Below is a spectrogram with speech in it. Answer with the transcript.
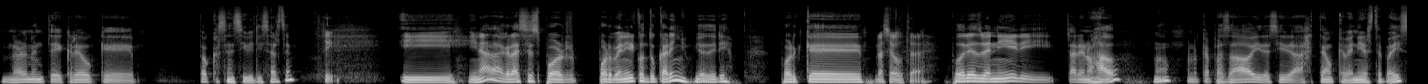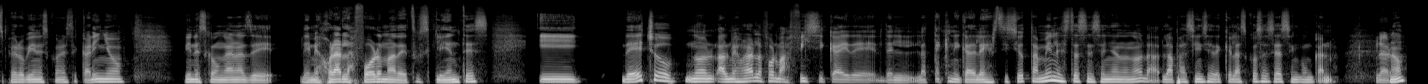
realmente creo que toca sensibilizarse. Sí. Y, y, nada, gracias por, por venir con tu cariño, yo diría. Porque... Gracias a ustedes. Podrías venir y estar enojado, ¿no? Con lo que ha pasado y decir, ah, tengo que venir a este país, pero vienes con este cariño, vienes con ganas de, de mejorar la forma de tus clientes. Y de hecho, no, al mejorar la forma física y de, la técnica del ejercicio, también les estás enseñando ¿no? la, paciencia de que las cosas se hacen con calma. Claro. ¿no?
